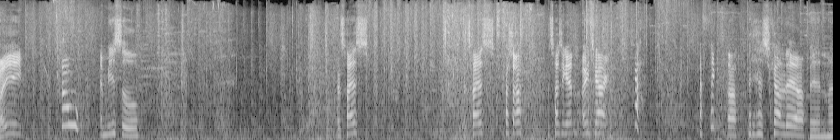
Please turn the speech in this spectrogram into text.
Rig. Nu. Jeg missede. 50. 50. Og så 50 igen. Og en gang. Ja. Perfekt. Og med det her skjold der. Men øh,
